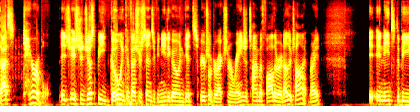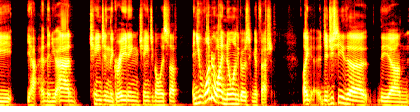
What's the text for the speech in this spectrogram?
That's terrible. It, it should just be go and confess your sins. If you need to go and get spiritual direction, arrange a time with Father another time, right? It, it needs to be yeah. And then you add changing the grating, changing all this stuff, and you wonder why no one goes to confession. Like, did you see the the um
